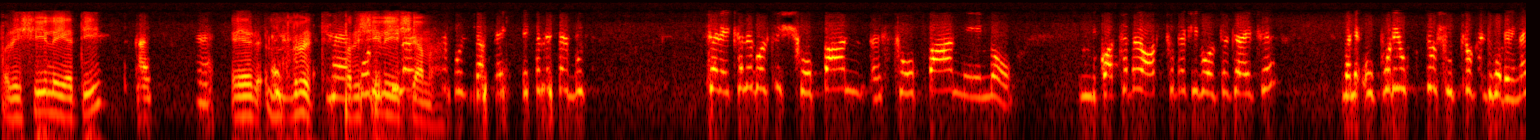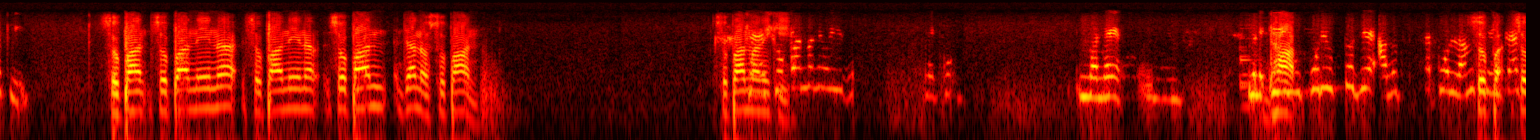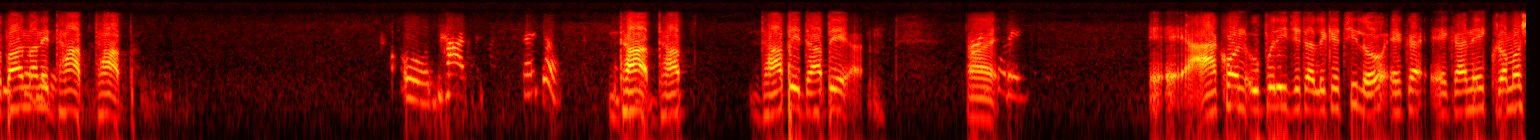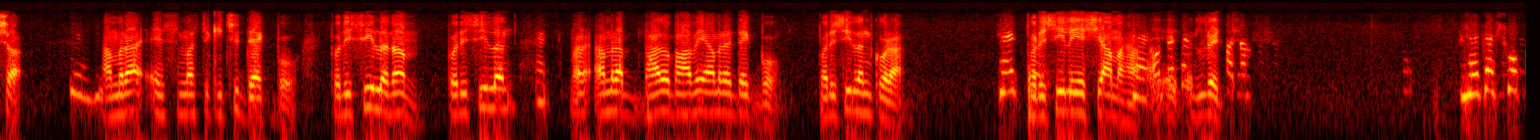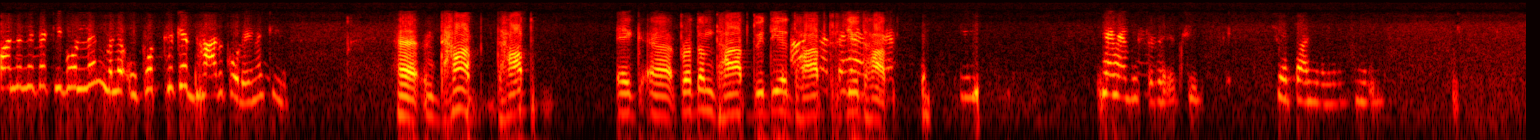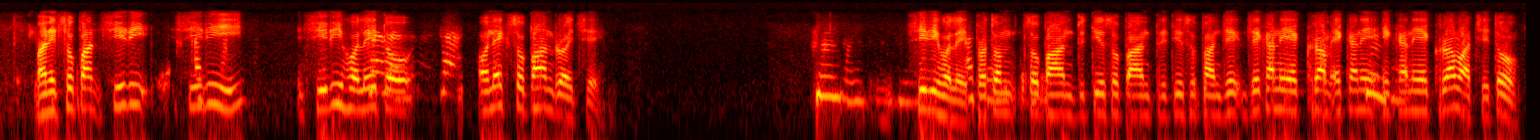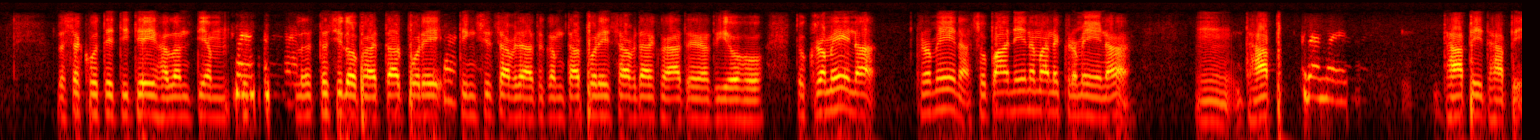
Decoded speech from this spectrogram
परिशीलयति এর লৃট পরিশীলয়িষ্যামः এখানে স্যার স্যার এখানে বলছে সোপান সোপানেন কথাটার অর্থটা কি বলতে চাইছে মানে উপরে উক্ত সূত্রকে ধরে নাকি সোপান সোপানেন সোপানেন সোপান জানো সোপান সোপান মানে কি সোপান মানে ওই মানে মানে উপরিউক্ত যে আলোচনা করলাম সোপান মানে ধাপ ধাপ। ও ধাপ তাই তো? ধাপ ধাপ ধাপে ধাপে এখন উপরে যেটা লিখেছিল এখানে ক্রমশ আমরা সমস্ত কিছু দেখব। পরিশীলনম পরিশীলন আমরা ভালোভাবে আমরা দেখব। পরিশীলন করা। পরিশীলয়িষ্যামः লিট হ্যাঁ স্যার সোপান এটা কি বললেন? মানে উপর থেকে ধার করে নাকি? হ্যাঁ ধাপ ধাপ এক প্রথম ধাপ দ্বিতীয় আচ্ছা, ধাপ তৃতীয় হ্যাঁ, ধাপ। হ্যাঁ। হ্যাঁ বুঝতে পেরেছি। সোপান মানে সোপান সিঁড়ি সিঁড়ি সিঁড়ি হলে তো অনেক সোপান রয়েছে। সিঁড়ি হলে আচ্ছা, প্রথম সোপান দ্বিতীয় সোপান তৃতীয় সোপান যেখানে এক ক্রম এখানে এখানে এক ক্রম আছে তো লসকোতে তিথে হলন্ত্যম তসিলোভ তারপরে তিংশিত সাবধাতকম তারপরে সাবধাতকয়োः তো ক্রমেণ ক্রমেণ সোপানেন মানে ক্রমেণ ধাপ ধাপে ধাপে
